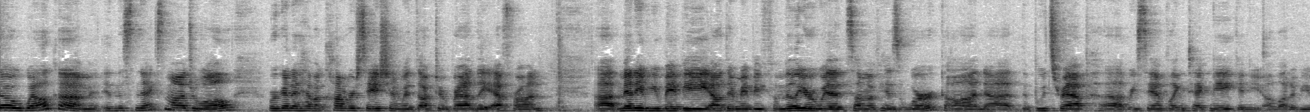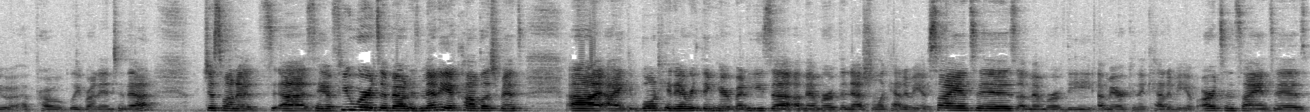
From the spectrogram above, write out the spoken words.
So, welcome. In this next module, we're going to have a conversation with Dr. Bradley Efron. Uh, many of you may be out there may be familiar with some of his work on uh, the bootstrap uh, resampling technique, and a lot of you have probably run into that. Just want to uh, say a few words about his many accomplishments. Uh, I won't hit everything here, but he's a, a, member of the National Academy of Sciences, a member of the American Academy of Arts and Sciences.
